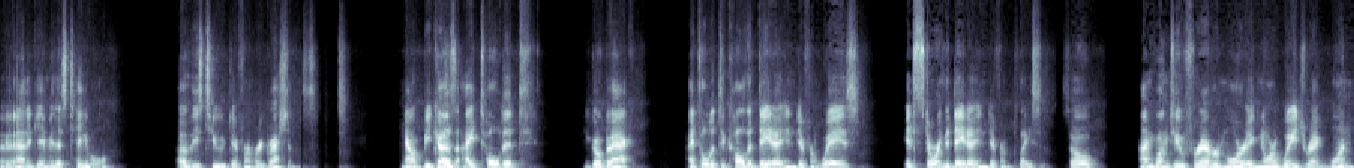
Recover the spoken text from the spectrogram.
Look at that, it gave me this table of these two different regressions. Now, because I told it, you go back, I told it to call the data in different ways, it's storing the data in different places. So I'm going to forevermore ignore wage reg one.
